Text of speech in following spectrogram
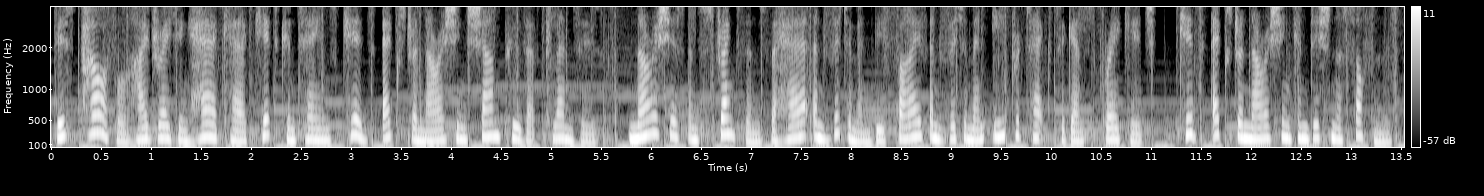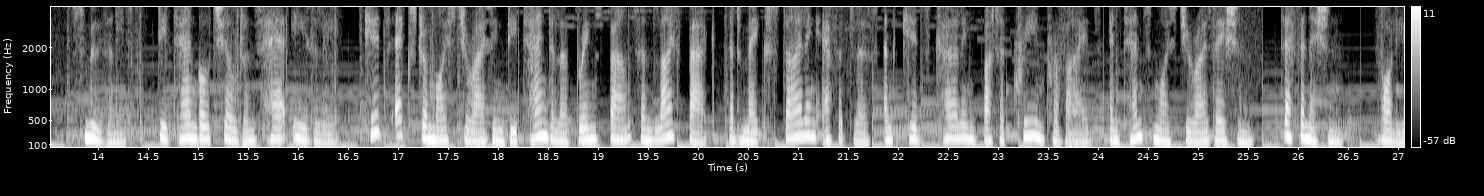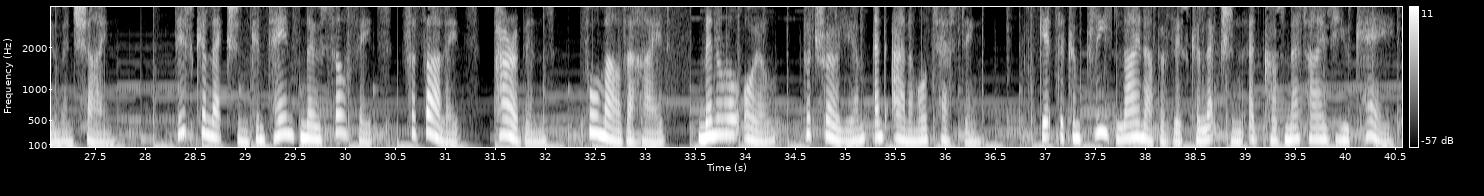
This powerful hydrating hair care kit contains Kids Extra Nourishing Shampoo that cleanses, nourishes, and strengthens the hair, and vitamin B5 and vitamin E protects against breakage. Kids Extra Nourishing Conditioner softens, smoothens, detangle children's hair easily. Kids Extra Moisturizing Detangler brings bounce and life back and makes styling effortless. And Kids Curling Butter Cream provides intense moisturization, definition, volume, and shine. This collection contains no sulfates, phthalates, parabens, formaldehyde, mineral oil, petroleum, and animal testing. Get the complete lineup of this collection at Cosmetize UK.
